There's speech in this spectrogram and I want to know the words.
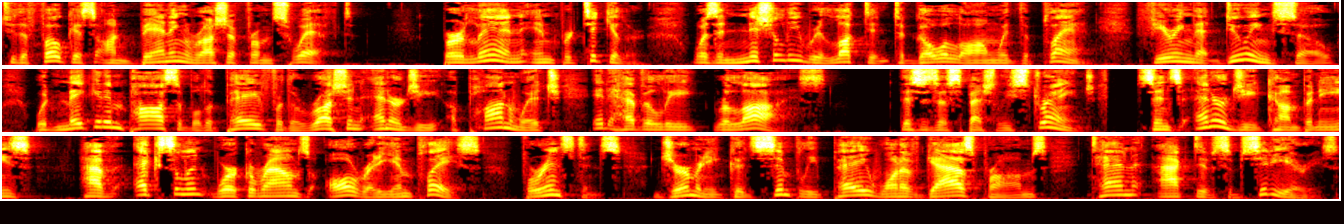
to the focus on banning Russia from SWIFT. Berlin, in particular, was initially reluctant to go along with the plan, fearing that doing so would make it impossible to pay for the Russian energy upon which it heavily relies. This is especially strange, since energy companies have excellent workarounds already in place. For instance, Germany could simply pay one of Gazprom's 10 active subsidiaries,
